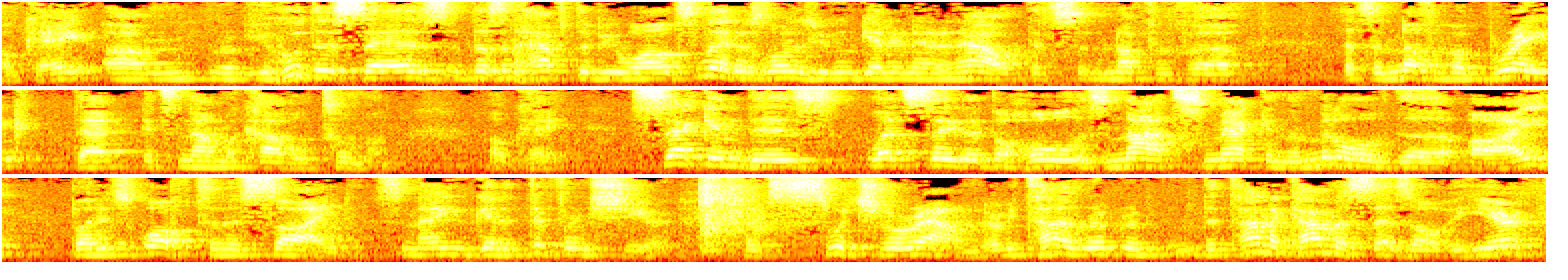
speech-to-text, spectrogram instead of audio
Okay, um, Rabbi Yehuda says it doesn't have to be while it's lit, as long as you can get in and out. That's enough of a that's enough of a break that it's now makabel tuma. Okay. Second is, let's say that the hole is not smack in the middle of the eye, but it's off to the side. So now you get a different shear. Let's switch it around. Every time the Tanna Kamma says over here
